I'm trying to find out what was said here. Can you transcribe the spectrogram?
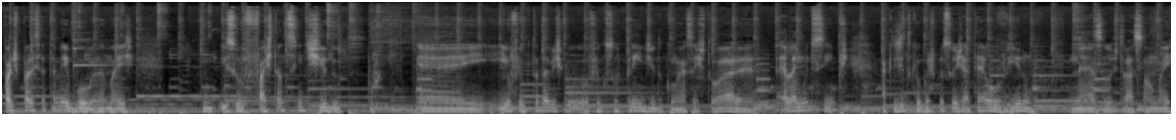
pode parecer até meio boba, né? Mas isso faz tanto sentido porque é, e eu fico toda vez que eu, eu, fico surpreendido com essa história. Ela é muito simples. Acredito que algumas pessoas já até ouviram né, essa ilustração, mas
